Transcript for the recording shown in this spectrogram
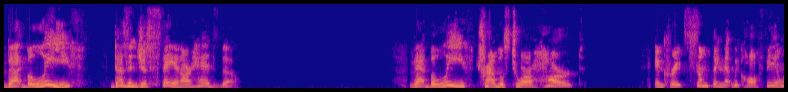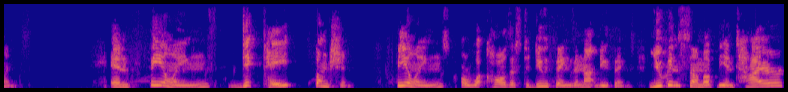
That belief doesn't just stay in our heads, though. That belief travels to our heart and creates something that we call feelings. And feelings dictate function. Feelings are what cause us to do things and not do things. You can sum up the entire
